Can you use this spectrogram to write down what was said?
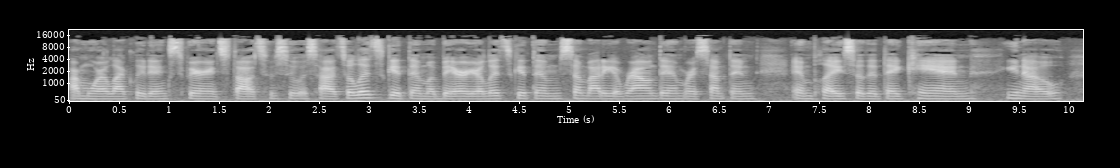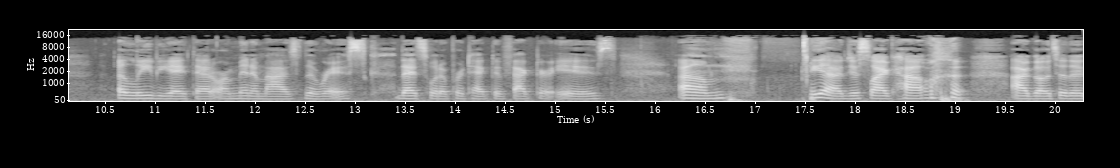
are more likely to experience thoughts of suicide. So let's get them a barrier. Let's get them somebody around them or something in place so that they can you know alleviate that or minimize the risk. That's what a protective factor is. Um yeah just like how i go to the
